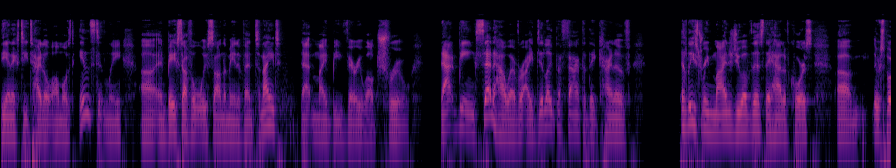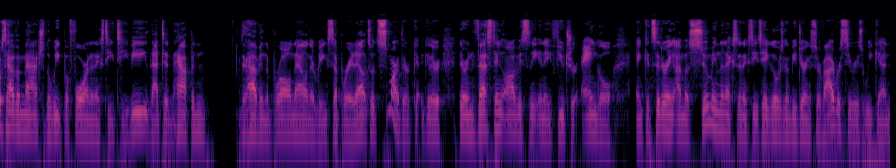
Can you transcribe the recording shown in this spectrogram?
the NXT title almost instantly. Uh, and based off of what we saw in the main event tonight, that might be very well true. That being said, however, I did like the fact that they kind of at least reminded you of this. They had, of course, um, they were supposed to have a match the week before on NXT TV. That didn't happen they're having the brawl now and they're being separated out. So it's smart. They're they're they're investing obviously in a future angle. And considering i'm assuming the next nxt takeover is going to be during survivor series weekend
